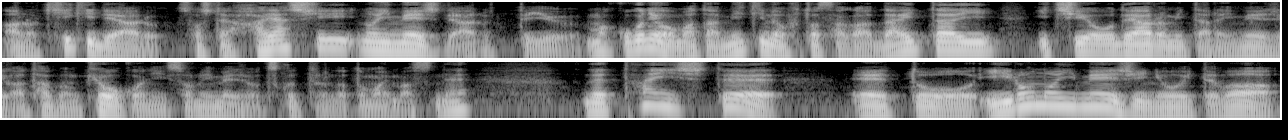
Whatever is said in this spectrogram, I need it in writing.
あの、木々である、そして林のイメージであるっていう、まあ、ここにもまた幹の太さが大体一様であるみたいなイメージが多分強固にそのイメージを作ってるんだと思いますね。で、対して、えっ、ー、と、色のイメージにおいては、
